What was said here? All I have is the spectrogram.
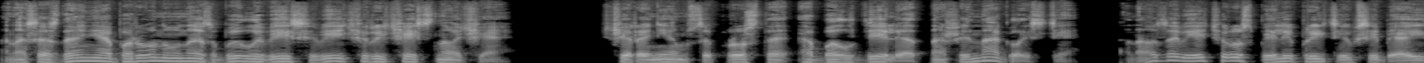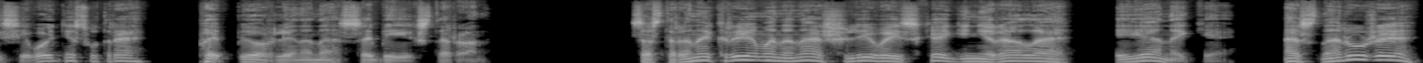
На создание обороны у нас было весь вечер и часть ночи. Вчера немцы просто обалдели от нашей наглости, но за вечер успели прийти в себя и сегодня с утра поперли на нас с обеих сторон. Со стороны Крыма на нас шли войска генерала Янеке, а снаружи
